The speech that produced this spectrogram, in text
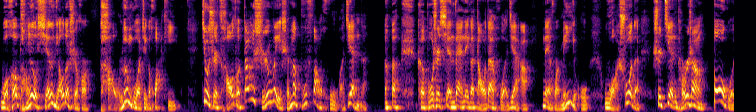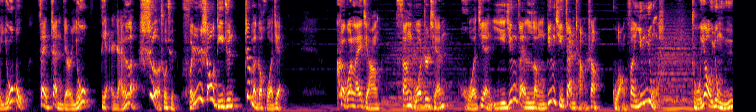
我和朋友闲聊的时候讨论过这个话题。就是曹操当时为什么不放火箭呢？可不是现在那个导弹火箭啊，那会儿没有。我说的是箭头上包裹油布，再蘸点油，点燃了，射出去焚烧敌军，这么个火箭。客观来讲，三国之前，火箭已经在冷兵器战场上广泛应用了，主要用于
